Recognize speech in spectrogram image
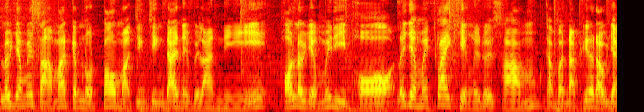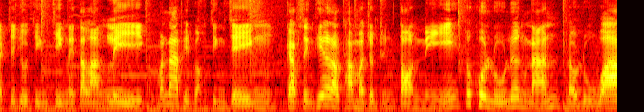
เรายังไม่สามารถกำหนดเป้าหมายจริง ๆ ได้ในเวลานี้ เพราะเรายังไม่ดีพอ และยังไม่ใกล้เคียงเลยด้วยซ้ำกับอันดับที่เราอยากจะอยู่จริง ๆ ในตารางลีก มันน่าผิดหวังจริง ๆ กับสิ่งที่เราทำมาจนถึงตอนนี้ ทุกคนรู้เรื่องนั้น เรารู้ว่า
